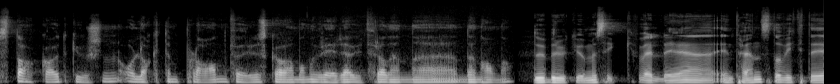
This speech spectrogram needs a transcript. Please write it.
staka ut kursen og lagt en plan før du skal manøvrere deg ut fra den, uh, den havna. Du bruker jo musikk veldig intenst og viktig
